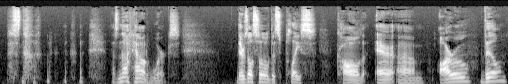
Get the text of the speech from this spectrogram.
That's not, that's not how it works. There's also this place called um, Auroville,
